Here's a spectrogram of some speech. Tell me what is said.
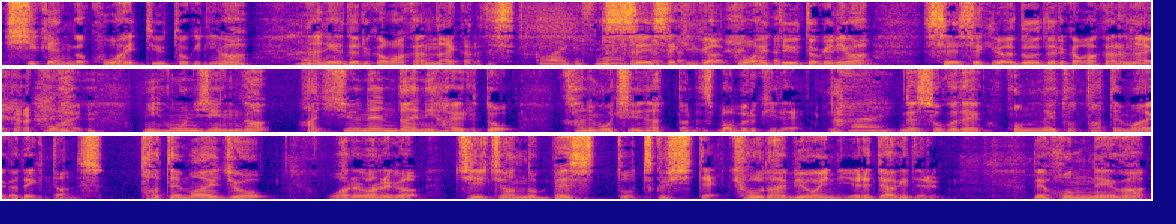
試験が怖いっていう時には何が出るか分からないからです。怖いですね。成績が怖いっていう時には、成績はどう出るかわからないから怖い。日本人が80年代に入ると金持ちになったんです、バブル期で。はい。で、そこで本音と建前ができたんです。建前上、我々がじいちゃんのベストを尽くして、兄弟病院に入れてあげてる。で、本音は、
